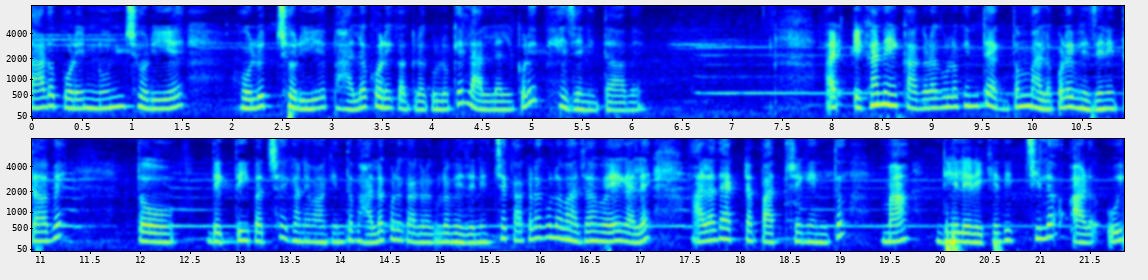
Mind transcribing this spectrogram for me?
তার উপরে নুন ছড়িয়ে, হলুদ ছড়িয়ে ভালো করে কাঁকড়াগুলোকে লাল লাল করে ভেজে নিতে হবে। আর এখানে কাঁকড়াগুলো কিন্তু একদম ভালো করে ভেজে নিতে হবে। তো দেখতেই পাচ্ছ, এখানে মা কিন্তু ভালো করে কাঁকড়াগুলো ভেজে নিচ্ছে। কাঁকড়াগুলো ভাজা হয়ে গেলে আলাদা একটা পাত্রে কিন্তু মা ঢেলে রেখে দিচ্ছিল। আর ওই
